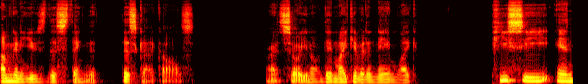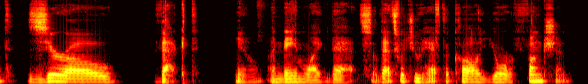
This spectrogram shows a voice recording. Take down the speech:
I'm going to use this thing that this guy calls. All right, so you know they might give it a name like PC int zero vect, you know, a name like that. So that's what you have to call your function.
